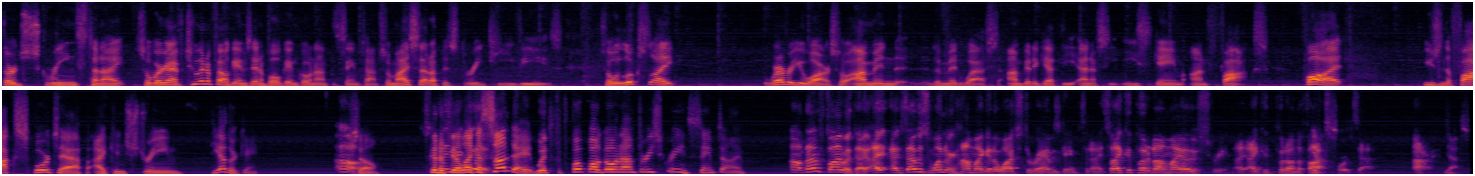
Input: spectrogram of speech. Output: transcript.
third screens tonight. So we're gonna have two NFL games and a bowl game going on at the same time. So my setup is three TVs. So it looks like wherever you are. So I'm in the Midwest. I'm gonna get the NFC East game on Fox, but using the Fox Sports app, I can stream the other game. Oh, So it's gonna feel like a. Sunday with football going on three screens same time. Oh, I'm fine with that. I, I, was wondering how am I going to watch the Rams game tonight, so I could put it on my other screen. I, I could put it on the Fox Yes. Sports app. All right. Yes,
